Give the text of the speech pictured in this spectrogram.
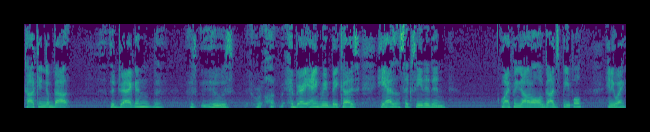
talking about the dragon the, who's, who's very angry because he hasn't succeeded in wiping out all of God's people. Anyway,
